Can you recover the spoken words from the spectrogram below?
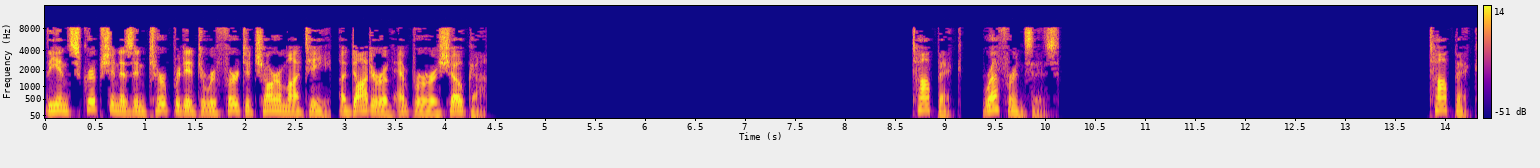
The inscription is interpreted to refer to Charumati, a daughter of Emperor Ashoka. References Topic:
